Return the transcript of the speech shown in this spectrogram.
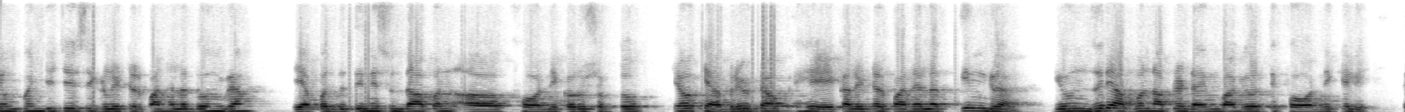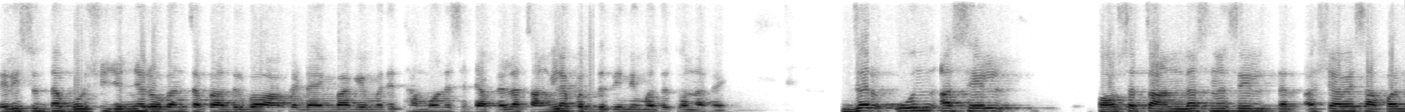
एम पंचेचाळीस एका लिटर पाण्याला दोन ग्रॅम या पद्धतीने सुद्धा आपण फवारणी करू शकतो. किंवा कॅब्रिटॉप हे एका लिटर पाण्याला तीन ग्रॅम घेऊन जरी आपण आपल्या डाळिंब बागेवरती फवारणी केली तरी सुद्धा बुरशीजन्य रोगांचा प्रादुर्भाव आपल्या डाळिंब बागेमध्ये थांबवण्यासाठी आपल्याला चांगल्या पद्धतीने मदत होणार आहे. जर ऊन असेल पावसाचा अंदाज नसेल तर अशा वेळेस आपण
